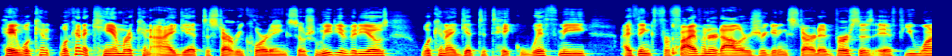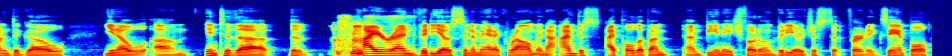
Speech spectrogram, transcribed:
hey, what can what kind of camera can I get to start recording social media videos? What can I get to take with me? I think for five hundred dollars, you're getting started. Versus if you wanted to go, you know, um, into the the higher end video cinematic realm, and I'm just I pulled up on on B and H Photo and Video just to, for an example.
